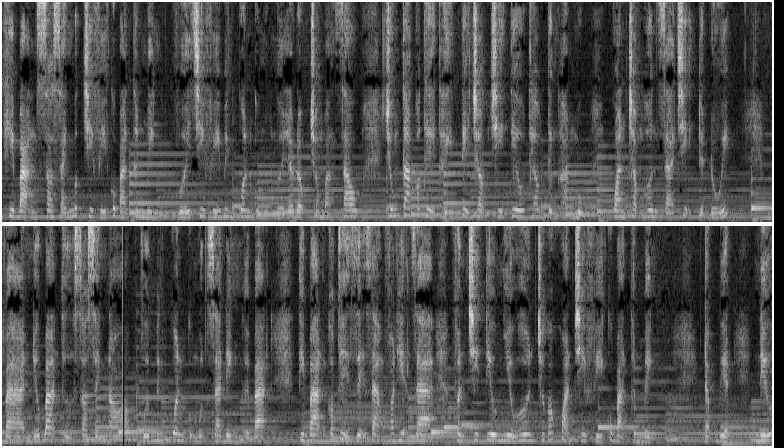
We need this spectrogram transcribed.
Khi bạn so sánh mức chi phí của bản thân mình với chi phí bình quân của một người lao động trong bảng sau, chúng ta có thể thấy tỷ trọng chi tiêu theo từng hạng mục quan trọng hơn giá trị tuyệt đối. Và nếu bạn thử so sánh nó với bình quân của một gia đình người bạn thì bạn có thể dễ dàng phát hiện ra phần chi tiêu nhiều hơn cho các khoản chi phí của bản thân mình Đặc biệt, nếu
